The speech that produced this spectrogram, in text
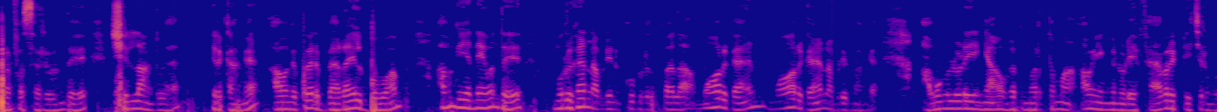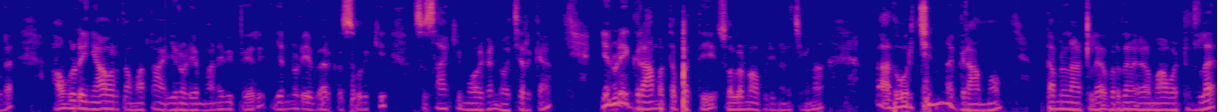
ப்ரொஃபஸர் வந்து ஷில்லாங்கில் இருக்காங்க. அவங்க பேர் பெரைல் புவாம். அவங்க என்னை வந்து முருகன் அப்படின்னு கூப்பிடுறது பதிலாக மோர்கன் மோர்கன் அப்படிம்பாங்க. அவங்களுடைய ஞாபகத்தை ஞாபகத்தமாக அவங்க எங்களுடைய ஃபேவரட் டீச்சரும் கூட. அவங்களுடைய ஞாபகத்தமாக தான் என்னுடைய மனைவி பேர் என்னுடைய பேருக்கு சுருக்கி சுசாக்கி மோர்கன் வச்சுருக்கேன். என்னுடைய கிராமத்தை பற்றி சொல்லணும் அப்படின்னு நினச்சிங்கன்னா அது ஒரு சின்ன கிராமம். தமிழ்நாட்டில் விருதுநகர் மாவட்டத்தில்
